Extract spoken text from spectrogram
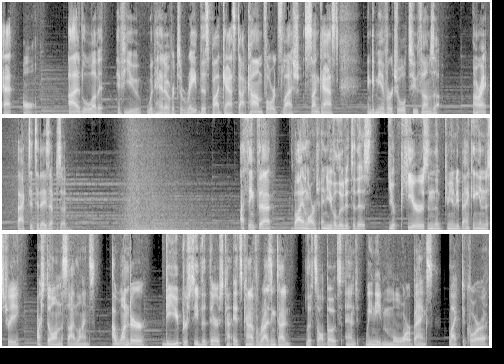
at all, I'd love it if you would head over to ratethispodcast.com forward slash suncast and give me a virtual two thumbs up. All right, back to today's episode. I think that by and large, and you've alluded to this, your peers in the community banking industry are still on the sidelines. I wonder, do you perceive that there's kind it's kind of a rising tide lifts all boats, and we need more banks like Decorah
